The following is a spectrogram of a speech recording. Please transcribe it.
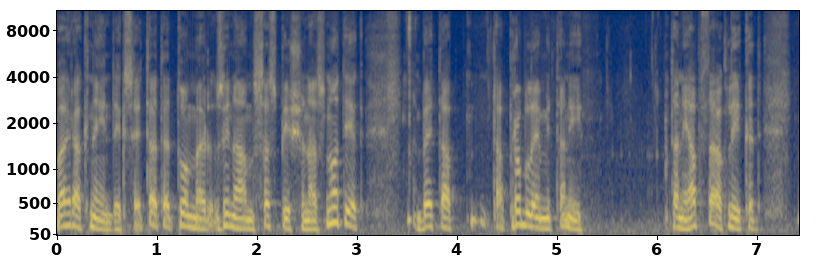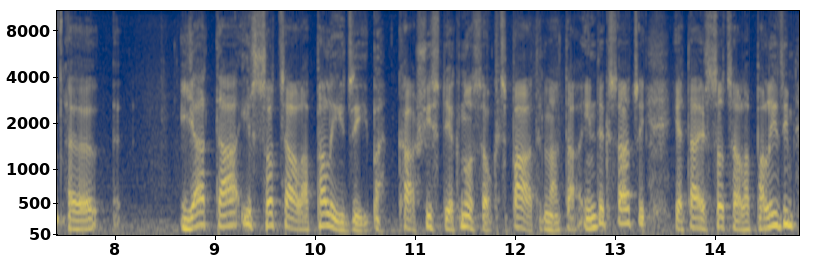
vairāk neindeksē. Tātad tomēr zināma saspiešanās notiek, bet tā, tā problēma ir tādā. Tādā apstākļā, kad uh, ja tā ir sociālā palīdzība, kā šis tiek nosaukts, pātrinātā indeksācija, ja tā ir sociālā palīdzība,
